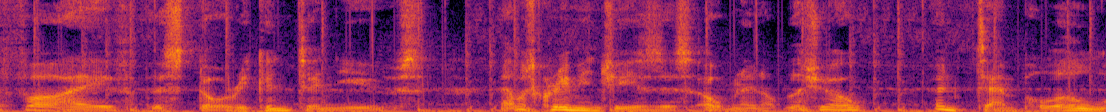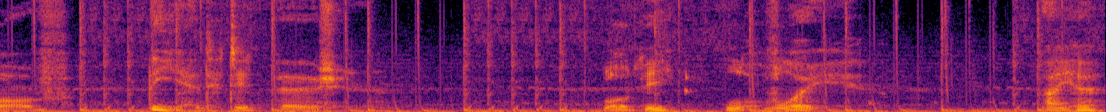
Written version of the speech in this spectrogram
5, the story continues. That was Creaming Jesus opening up the show, and Temple of Love, the edited version. Bloody lovely. Hiya,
